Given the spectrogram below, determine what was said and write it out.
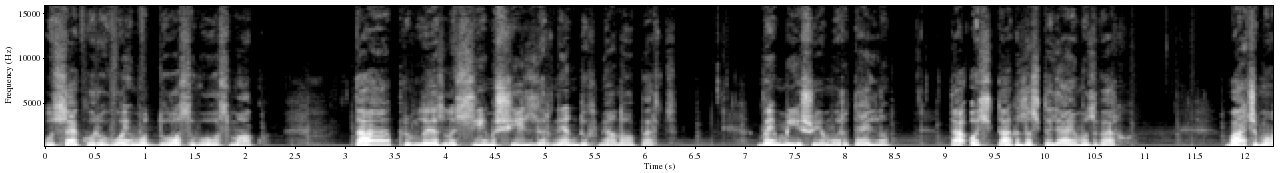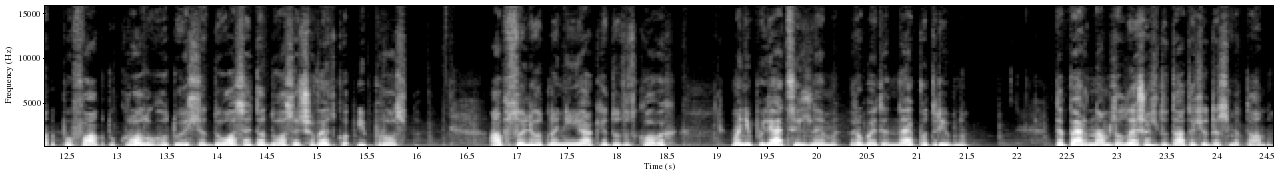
Усе коригуємо до свого смаку та приблизно 7-6 зернин духмяного перцю. Вимішуємо ретельно та ось так застеляємо зверху. Бачимо, по факту, кролик готується досить та досить швидко і просто. Абсолютно ніяких додаткових маніпуляцій з ними робити не потрібно. Тепер нам залишилось додати сюди сметану.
